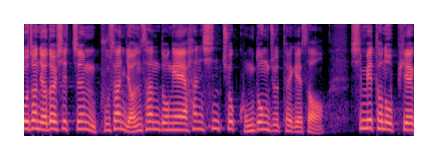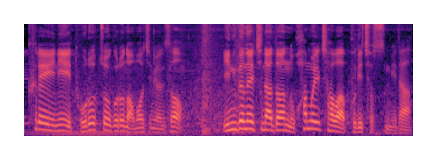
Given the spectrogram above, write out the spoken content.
오전 8시쯤 부산 연산동의 한 신축 공동주택에서 10m 높이의 크레인이 도로 쪽으로 넘어지면서 인근을 지나던 화물차와 부딪혔습니다.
